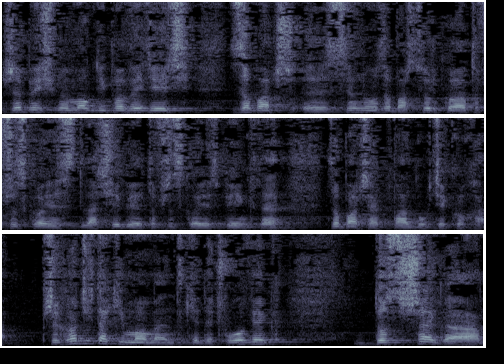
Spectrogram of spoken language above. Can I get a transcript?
żebyśmy mogli powiedzieć: Zobacz, e, synu, zobacz, córko, to wszystko jest dla ciebie, to wszystko jest piękne, zobacz, jak Pan Bóg cię kocha. Przychodzi taki moment, kiedy człowiek dostrzega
